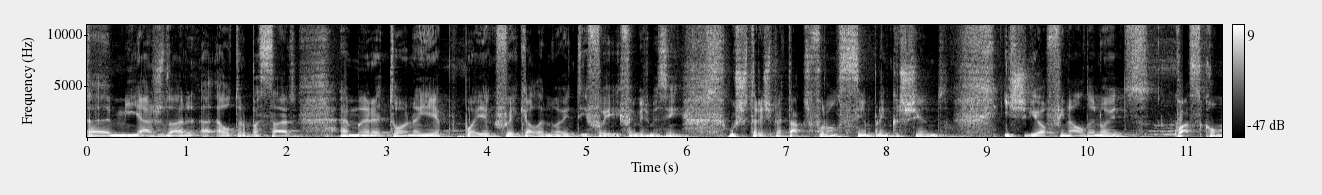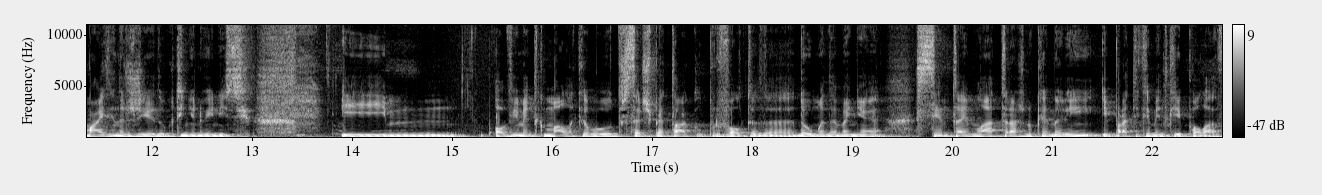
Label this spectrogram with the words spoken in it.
uh, me ia ajudar a, a, ultrapassar a maratona e a epopeia que foi aquela noite, e foi, foi mesmo assim. Os três espetáculos foram sempre em crescendo e cheguei ao final da noite quase com mais energia do que tinha no início. E hum, obviamente que mal acabou o terceiro espetáculo, por volta da, da uma da manhã, sentei-me lá atrás no camarim e praticamente caí para o lado.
